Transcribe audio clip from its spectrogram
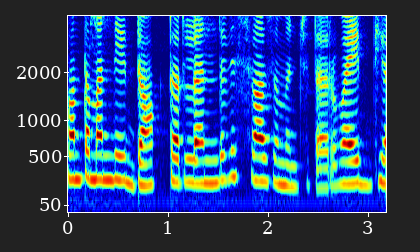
కొంతమంది డాక్టర్లందు విశ్వాసం ఉంచుతారు. వైద్య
